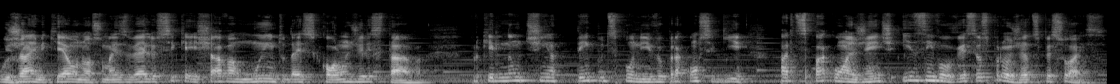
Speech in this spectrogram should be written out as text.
O Jaime, que é o nosso mais velho, se queixava muito da escola onde ele estava, porque ele não tinha tempo disponível para conseguir participar com a gente e desenvolver seus projetos pessoais.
